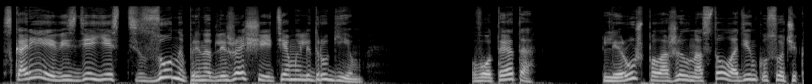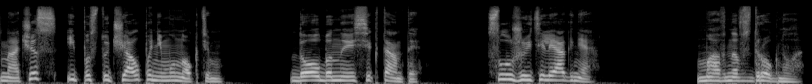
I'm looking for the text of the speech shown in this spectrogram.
Скорее, везде есть зоны, принадлежащие тем или другим. Вот это... Леруш положил на стол один кусочек начес и постучал по нему ногтем. Долбанные сектанты. Служители огня. Мавна вздрогнула.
